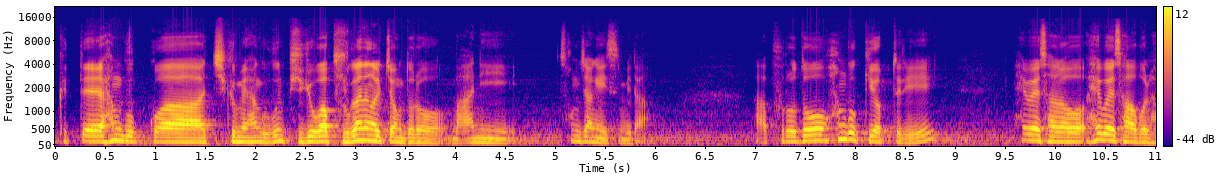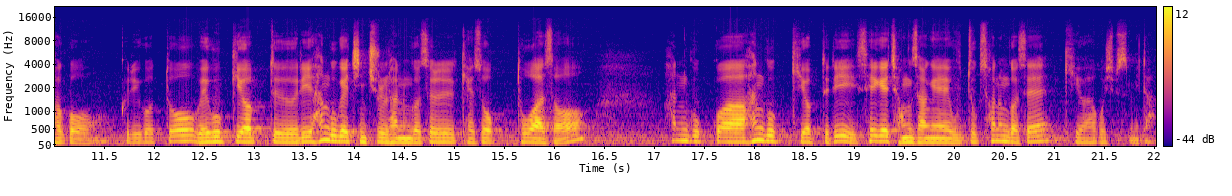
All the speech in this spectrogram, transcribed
그때 한국과 지금의 한국은 비교가 불가능할 정도로 많이 성장해 있습니다. 앞으로도 한국 기업들이 해외 사업, 해외 사업을 하고 그리고 또 외국 기업들이 한국에 진출을 하는 것을 계속 도와서 한국과 한국 기업들이 세계 정상에 우뚝 서는 것에 기여하고 싶습니다.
